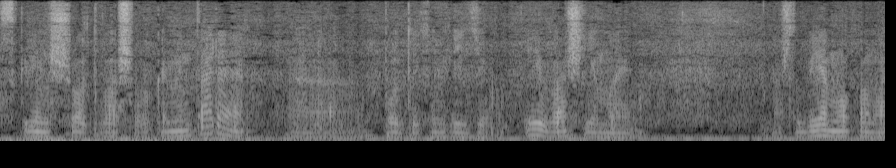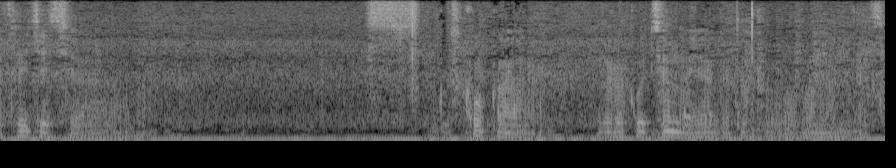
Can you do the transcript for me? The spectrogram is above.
скриншот вашего комментария под этим видео и ваш e-mail. чтобы я мог вам ответить, э, сколько, за какую цену я готов его вам отдать.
